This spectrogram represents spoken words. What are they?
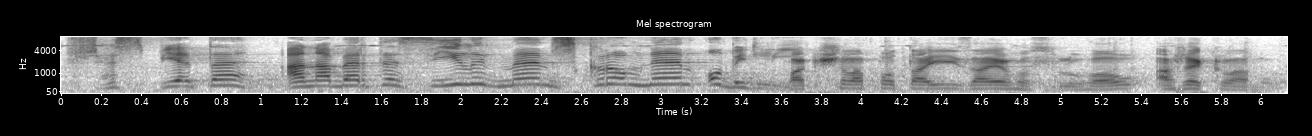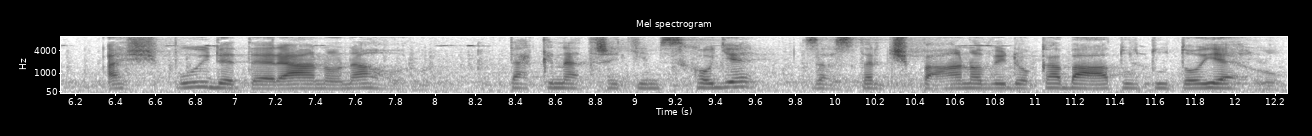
Přespěte a naberte síly v mém skromném obydlí. Pak šla potají za jeho sluhou a řekla mu. Až půjdete ráno nahoru, tak na třetím schodě zastrč pánovi do kabátu tuto jehlu.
